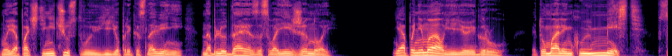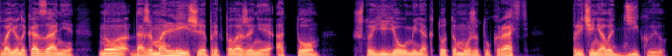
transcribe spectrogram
но я почти не чувствую ее прикосновений, наблюдая за своей женой. Я понимал ее игру, эту маленькую месть в свое наказание, но даже малейшее предположение о том, что ее у меня кто-то может украсть, причиняло дикую,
